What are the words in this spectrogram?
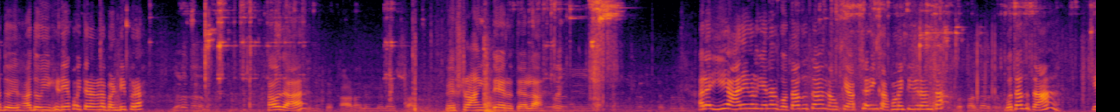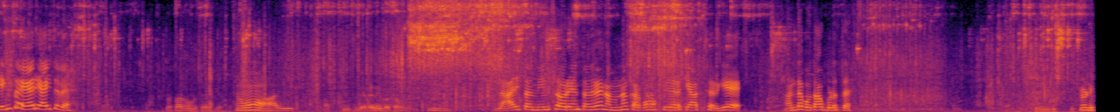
ಅದು ಅದು ಈಗ ಹಿಡಿಯಕ್ಕೆ ಹೋಯ್ತಿರಲ್ಲ ಬಂಡೀಪುರ? ಹೌದಾ? ಸ್ಟ್ರಾಂಗ್ ಇದ್ದೇ ಇರುತ್ತೆ ಅಲ್ಲ? ಅಲ್ಲ, ಈ ಆನೆಗಳಿಗೆ ಏನಾದ್ರು ಗೊತ್ತಾಗುತ್ತಾ? ನಾವು ಕ್ಯಾಪ್ಚರಿಂಗ್ ಕರ್ಕೊಂಡು ಹೋಗ್ತಿದ್ದೀರಾ ಅಂತ? ಗೊತ್ತಾಗುತ್ತಾ? ಹೆಂಗ್ ತಯಾರಿ ಆಯ್ತವೆ? ಹ್ಞೂ ಲಾರಿ ತಂದು ನಿಲ್ಸವ್ರೆ ಅಂತಂದರೆ ನಮ್ಮನ್ನ ಕರ್ಕೊಂಡು ಹೋಗ್ತಿದ್ದಾರೆ ಕ್ಯಾಪ್ಚರ್ಗೆ ಅಂತ ಗೊತ್ತಾಗ್ಬಿಡುತ್ತೆ. ನೋಡಿ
